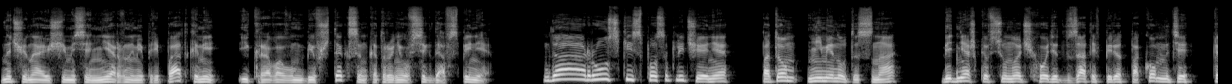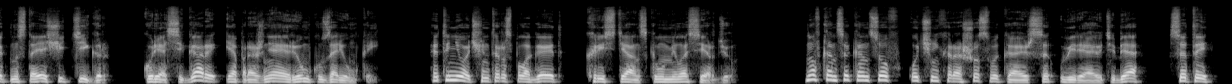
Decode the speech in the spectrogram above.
начинающимися нервными припадками и кровавым бифштексом, который у него всегда в спине, Да, русский способ лечения. Потом ни минуты сна. Бедняжка всю ночь ходит взад и вперед по комнате, как настоящий тигр, куря сигары и опорожняя рюмку за рюмкой. Это не очень-то располагает к христианскому милосердию. Но в конце концов очень хорошо свыкаешься, уверяю тебя, с этой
